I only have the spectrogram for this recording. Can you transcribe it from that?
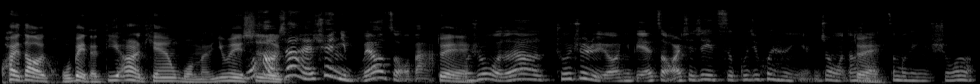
快到湖北的第二天，我们因为是，我好像还劝你不要走吧。对，我说我都要出去旅游，你别走，而且这一次估计会很严重。我当时这么跟你说了。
